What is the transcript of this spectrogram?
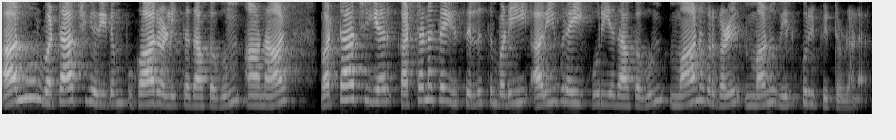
அன்னூர் வட்டாட்சியரிடம் புகார் அளித்ததாகவும் ஆனால் வட்டாட்சியர் கட்டணத்தை செலுத்தும்படி அறிவுரை கூறியதாகவும் மாணவர்கள் மனுவில் குறிப்பிட்டுள்ளனர்.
